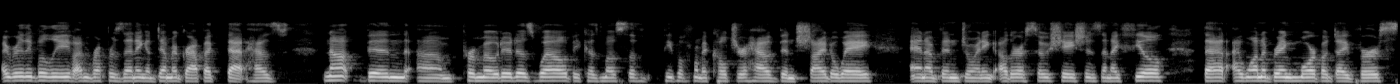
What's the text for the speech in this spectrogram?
I really believe I'm representing a demographic that has not been um, promoted as well because most of people from a culture have been shied away and I've been joining other associations. And I feel that I want to bring more of a diverse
